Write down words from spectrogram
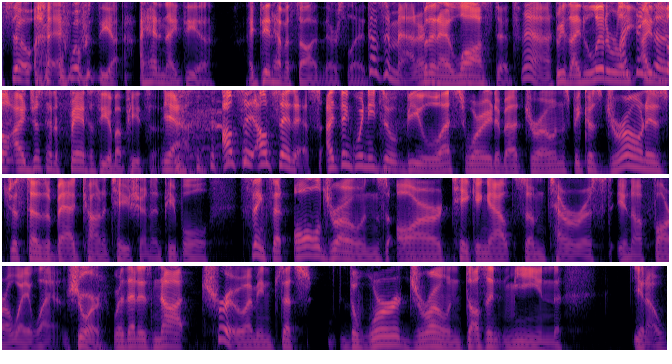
So what was the? I had an idea. I did have a thought there, Slade. Doesn't matter. But then I lost it. Yeah. Because I literally, I I, the- I just had a fantasy about pizza. Yeah, I'll say I'll say this. I think we need to be less worried about drones because drone is just has a bad connotation, and people think that all drones are taking out some terrorist in a faraway land. Sure. where that is not true. I mean, that's the word drone doesn't mean you know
